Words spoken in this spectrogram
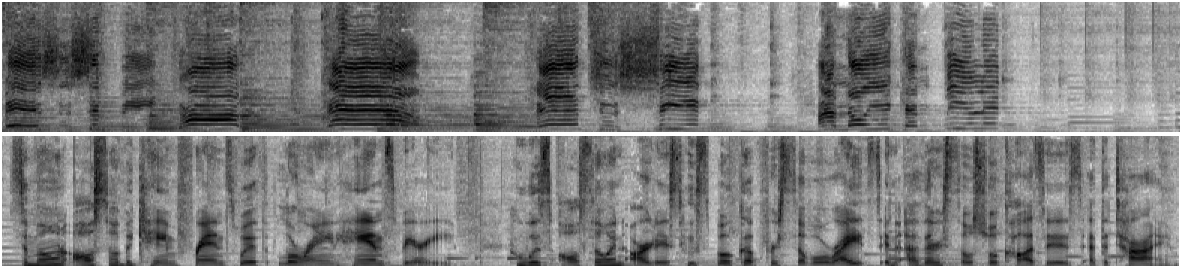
Mississippi. God Simone also became friends with Lorraine Hansberry, who was also an artist who spoke up for civil rights and other social causes at the time.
